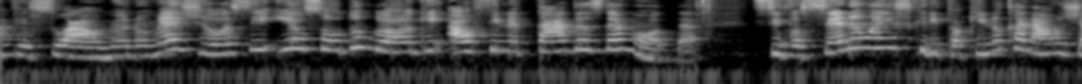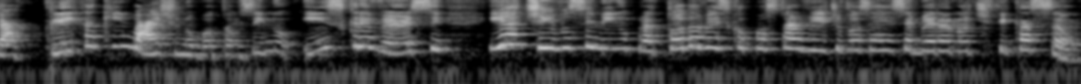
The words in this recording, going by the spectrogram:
Olá pessoal, meu nome é Josi e eu sou do blog Alfinetadas da Moda. Se você não é inscrito aqui no canal, já clica aqui embaixo no botãozinho inscrever-se e ativa o sininho para toda vez que eu postar vídeo você receber a notificação.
